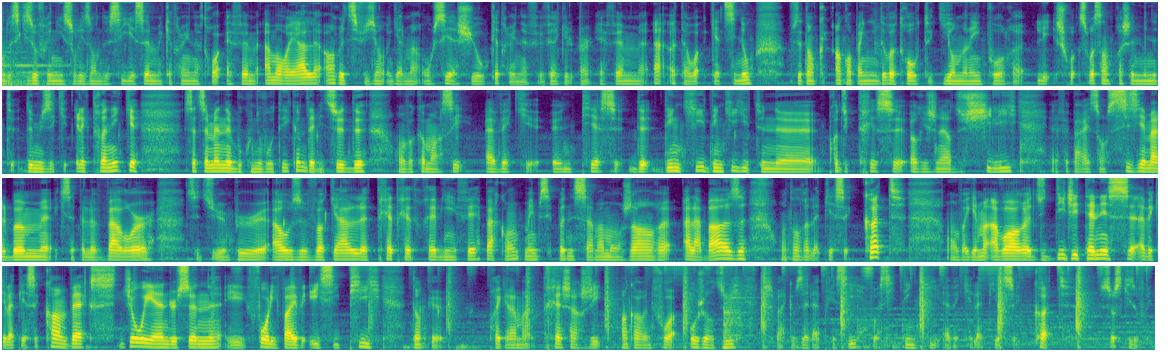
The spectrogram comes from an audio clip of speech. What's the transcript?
de Schizophrénie sur les ondes de CISM 89.3 FM à Montréal, en rediffusion également au CHU 89.1 FM à Ottawa-Gatineau. Vous êtes donc en compagnie de votre hôte Guillaume Molin pour euh, les 60 prochaines minutes de musique électronique. Cette semaine, beaucoup de nouveautés. Comme d'habitude, on va commencer avec une pièce de Dinky. Dinky est une euh, productrice originaire du Chili. Elle fait paraître son sixième album qui s'appelle Valor. C'est du un peu house vocal, très très très bien fait par contre, même si c'est pas nécessairement mon genre à la base. On entendra la pièce Cut. On va également avoir du DJ Tennis avec la pièce Convex, Joey Anderson et 45 ACP. Donc, euh, très chargé encore une fois aujourd'hui. J'espère que vous allez apprécier. Voici Dinky avec la pièce Cote sur Schizophrénie.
